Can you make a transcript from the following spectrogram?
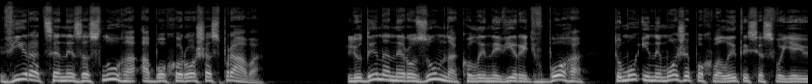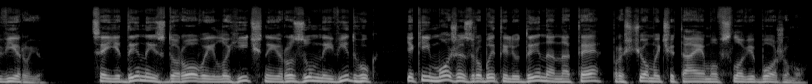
Віра це не заслуга або хороша справа. Людина нерозумна, коли не вірить в Бога, тому і не може похвалитися своєю вірою. Це єдиний здоровий, логічний, розумний відгук, який може зробити людина на те, про що ми читаємо в Слові Божому.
